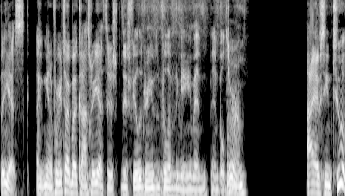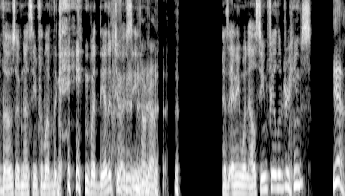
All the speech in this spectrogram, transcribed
But yes, I mean, if we're gonna talk about Costner, yes, there's there's Field of Dreams and For Love of the Game and and Bull mm. Durham. I have seen two of those. I've not seen For Love of the Game, but the other two I've seen. Okay. Has anyone else seen Field of Dreams? Yeah.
